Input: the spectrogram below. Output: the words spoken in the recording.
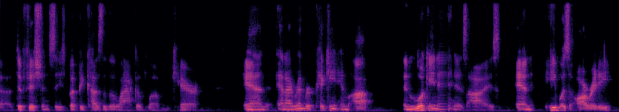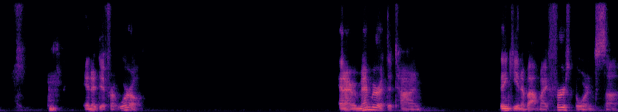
uh, deficiencies but because of the lack of love and care and and i remember picking him up and looking in his eyes and he was already in a different world and i remember at the time thinking about my firstborn son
